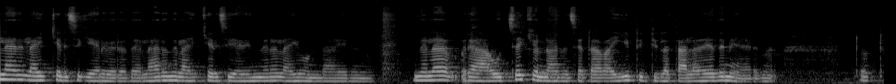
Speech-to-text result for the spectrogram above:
എല്ലാവരും ലൈക്ക് അടിച്ച് കയറി വരുമത് എല്ലാവരും ഒന്ന് ലൈക്ക് അടിച്ച് കയറി ഇന്നലെ ലൈവ് ഉണ്ടായിരുന്നു. ഇന്നലെ രാ ഉച്ചയ്ക്ക് ഉണ്ടായിരുന്നു ചേട്ടാ. വൈകിട്ടിട്ടില്ല തലവേദനയായിരുന്നു. ടോട്ട്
